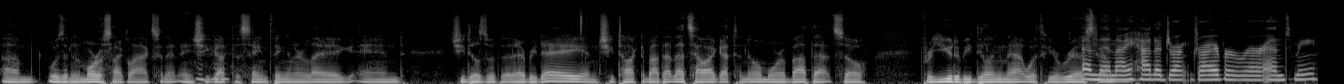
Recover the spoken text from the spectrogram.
um, was in a motorcycle accident, and she Mhm. got the same thing in her leg, and she deals with it every day. And she talked about that. That's how I got to know more about that. So, for you to be dealing that with your wrist, And then I had a drunk driver rear end me.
